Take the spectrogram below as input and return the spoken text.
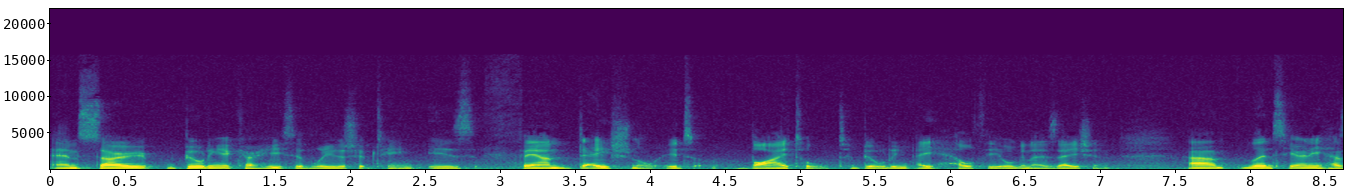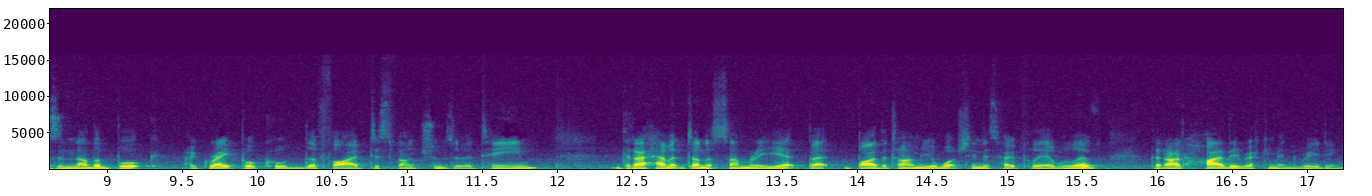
And so, building a cohesive leadership team is foundational. It's vital to building a healthy organization. Um, Lencioni has another book, a great book called The Five Dysfunctions of a Team, that I haven't done a summary yet, but by the time you're watching this, hopefully I will have, that I'd highly recommend reading.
